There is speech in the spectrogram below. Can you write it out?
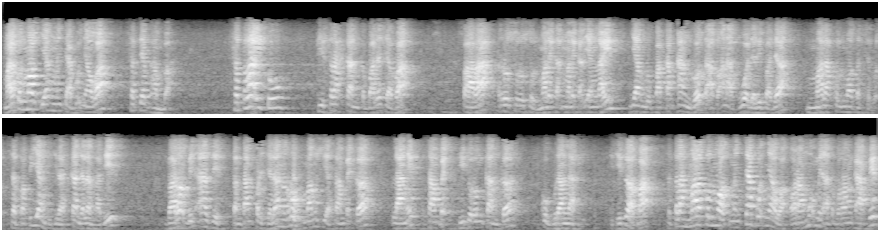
Malakul maut yang mencabut nyawa setiap hamba. Setelah itu diserahkan kepada siapa? Para rusul-rusul, malaikat-malaikat yang lain yang merupakan anggota atau anak buah daripada malakul maut tersebut. Seperti yang dijelaskan dalam hadis Barok bin Aziz tentang perjalanan roh manusia sampai ke langit sampai diturunkan ke kuburan lagi. Di situ apa? Setelah malakul maut mencabut nyawa orang mukmin atau orang kafir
